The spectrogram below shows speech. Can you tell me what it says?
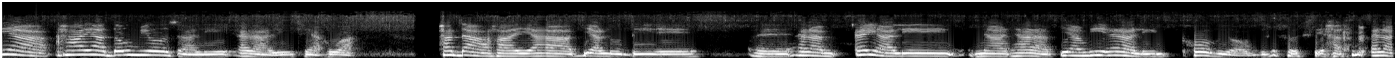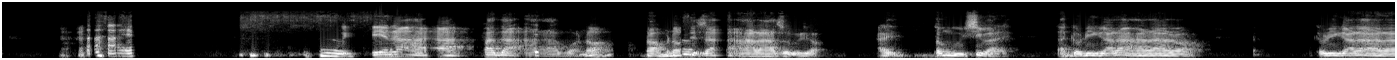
နေ့ကအာဟာရ၃မျိုးဆိုတာလေအဲ့ဒါလေးဆရာဟိုကဖတ်တာအာဟာရပြတ်လို့သေးတယ်အဲအဲ့ဒါအဲ့ရလေးနာထားတာပြန်ပြီးအဲ့ဒါလေးခေါ်ပြီးတော့ဆရာအဲ့ဒါဟုတ်ပိယနာအာဟာရဖတ်တာအာဟာရပေါ့နော်တော့မနောသစ္စာအာဟာရဆိုပြီးတော့အဲသုံးခုရှိပါတယ်ဂௌရိကာရအာဟာရတော့ဂௌရိကာရအာဟာ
